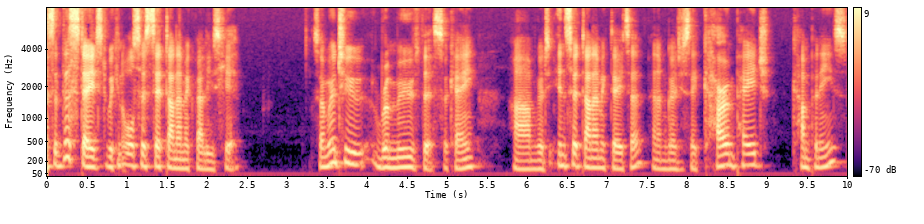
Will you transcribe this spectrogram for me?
As at this stage, we can also set dynamic values here. So I'm going to remove this, okay? Uh, I'm going to insert dynamic data and I'm going to say current page companies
